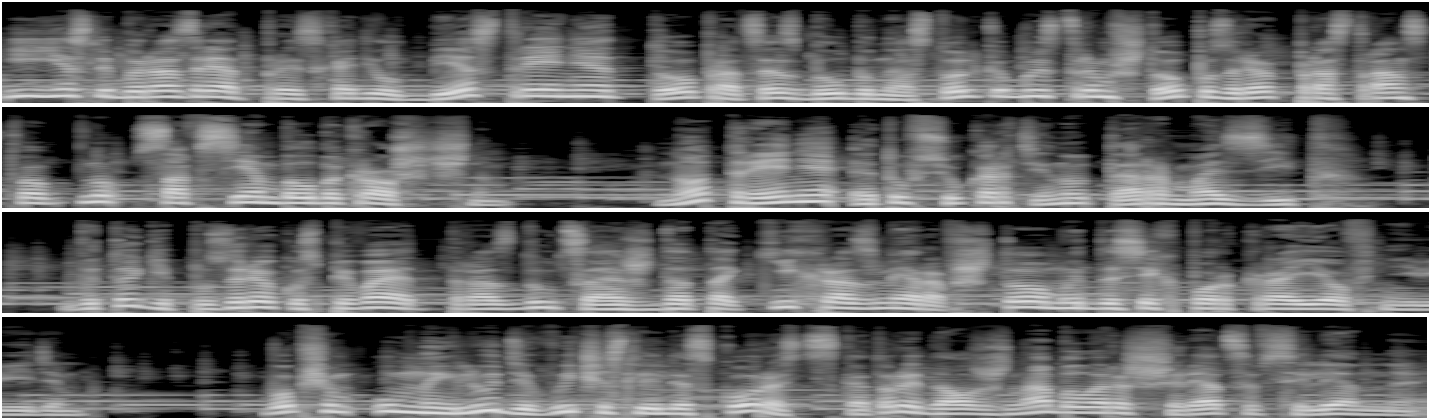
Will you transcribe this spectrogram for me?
И если бы разряд происходил без трения, то процесс был бы настолько быстрым, что пузырек пространства, ну, совсем был бы крошечным. Но трение эту всю картину тормозит. В итоге пузырек успевает раздуться аж до таких размеров, что мы до сих пор краев не видим. В общем, умные люди вычислили скорость, с которой должна была расширяться Вселенная.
